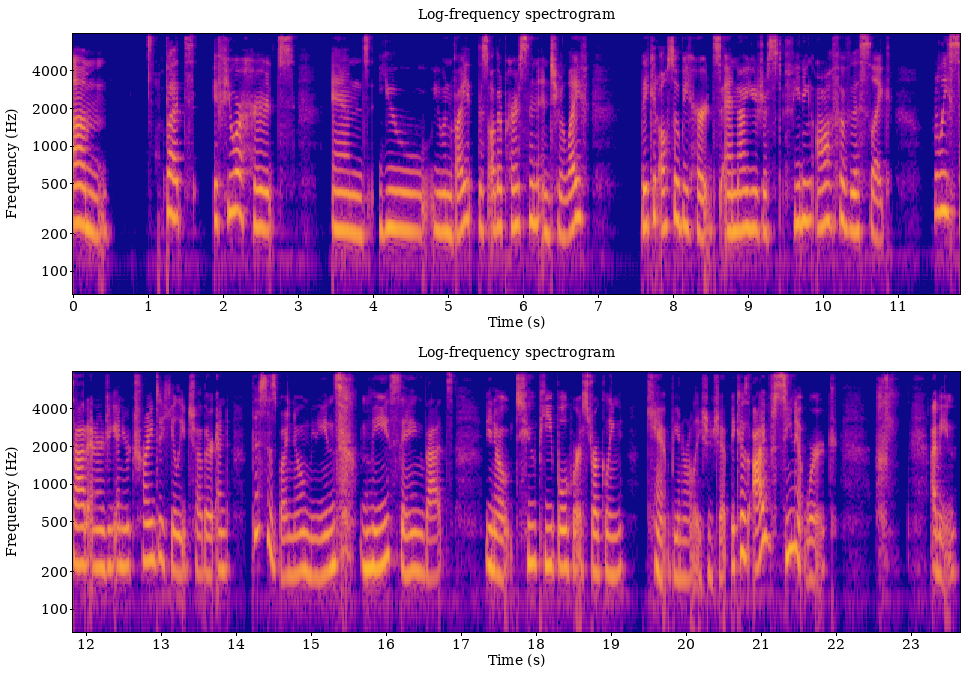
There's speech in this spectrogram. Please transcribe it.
Um but if you are hurt and you you invite this other person into your life they could also be hurt and now you're just feeding off of this like really sad energy and you're trying to heal each other. And this is by no means me saying that, you know, two people who are struggling can't be in a relationship because I've seen it work. I mean,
